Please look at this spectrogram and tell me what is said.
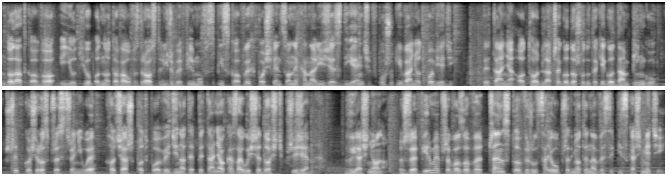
Dodatkowo YouTube odnotował wzrost liczby filmów spiskowych poświęconych analizie zdjęć w poszukiwaniu odpowiedzi. Pytania o to, dlaczego doszło do takiego dumpingu, szybko się rozprzestrzeniły, chociaż odpowiedzi na te pytania okazały się dość przyziemne. Wyjaśniono, że firmy przewozowe często wyrzucają przedmioty na wysypiska śmieci,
